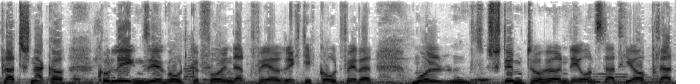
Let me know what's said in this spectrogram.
Platzschnacker-Kollegen sehr gut gefallen. Das wäre richtig gut wäre, mal eine Stimme zu hören, die uns das hier platt.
